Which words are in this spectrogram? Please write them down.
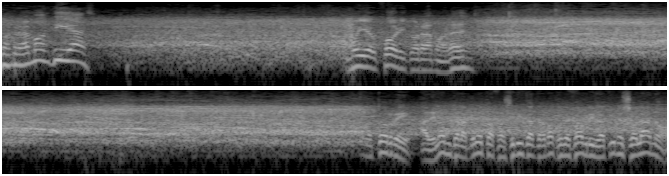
con Ramón Díaz. Muy eufórico Ramón, ¿eh? Torre adelanta la pelota, facilita el trabajo de Fabri, la tiene Solano.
